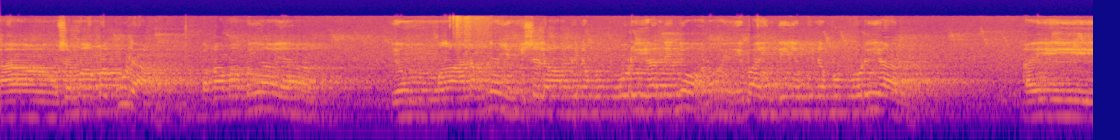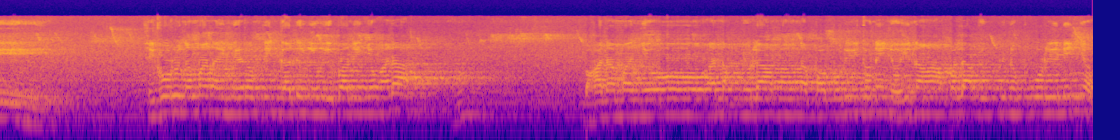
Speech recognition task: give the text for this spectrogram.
Ang sa mga magulang, baka mamaya ya, yung mga anak nyo, yung isa lang ang pinapupurihan ninyo, ano? yung iba hindi nyo pinapupurihan, ay siguro naman ay meron din galing yung iba ninyong anak. no? Baka naman yung anak nyo lamang na paborito ninyo, yun ang palaging pinupuri ninyo.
